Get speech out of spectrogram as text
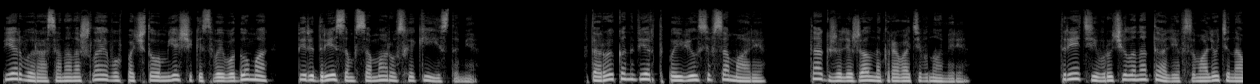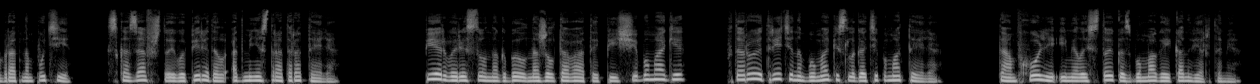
Первый раз она нашла его в почтовом ящике своего дома перед рейсом в Самару с хоккеистами. Второй конверт появился в Самаре, также лежал на кровати в номере. Третий вручила Наталья в самолете на обратном пути, сказав, что его передал администратор отеля. Первый рисунок был на желтоватой пище бумаге, второй и третий на бумаге с логотипом отеля. Там в холле имелась стойка с бумагой и конвертами.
